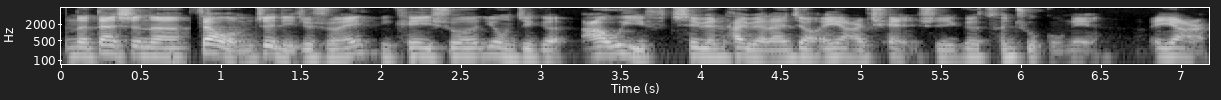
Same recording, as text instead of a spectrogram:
那但是呢，在我们这里就是说，哎，你可以说用这个 r w e a v e 其实原它原来叫 AR Chain，是一个存储公链 AR，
